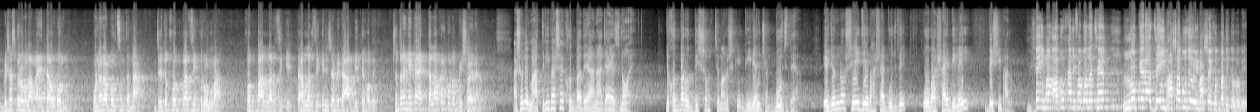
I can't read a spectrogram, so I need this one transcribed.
বিশেষ করে ওলামাই দেওবন ওনারা বলছেন যে না, যেহেতু খোদবা জিক্রুল্লাহ, খোদবা আল্লাহর জিকির, তা আল্লাহর জিকির হিসাবে এটা আরবিতে হবে। সুতরাং এটা একতলাপের কোনো বিষয় না। আসলে মাতৃভাষায় খোদবা দেয়া না জায়েজ নয়। যে খোদবার উদ্দেশ্য হচ্ছে মানুষকে দিনের বুঝ দেয়া। এই জন্য সে যে ভাষায় বুঝবে ও ভাষায় দিলেই বেশি ভালো। ইমাম আবু হানিফা বলেছেন লোকেরা যেই ভাষা বুঝে ওই ভাষায় খোদবা দিতে হবে।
